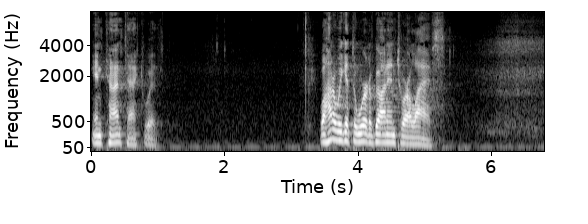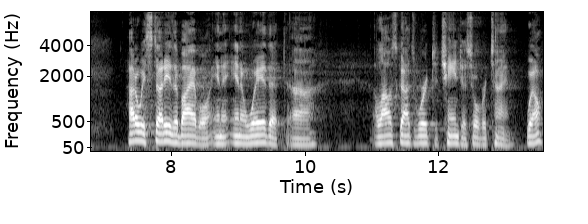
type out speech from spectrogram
in contact with. Well, how do we get the Word of God into our lives? How do we study the Bible in a, in a way that uh, allows God's Word to change us over time? Well,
